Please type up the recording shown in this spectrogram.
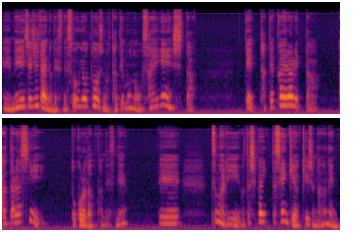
えー、明治時代のですね創業当時の建物を再現したで建て替えられた新しいところだったんですね。でつまり私が行った1997年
